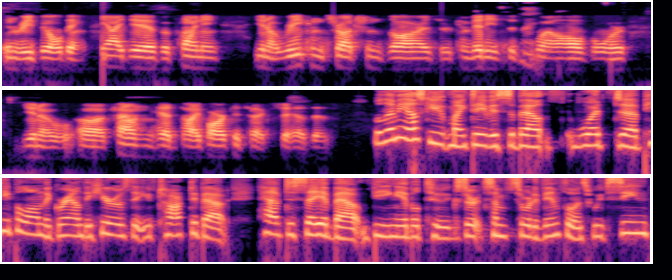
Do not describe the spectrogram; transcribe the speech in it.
in rebuilding. The idea of appointing, you know, reconstruction czars or committees of 12 or you know, uh, fountainhead type architects to head this. Well, let me ask you, Mike Davis, about what uh, people on the ground, the heroes that you've talked about, have to say about being able to exert some sort of influence. We've seen,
